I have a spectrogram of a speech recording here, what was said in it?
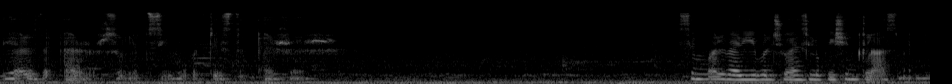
here is the error so let's see what is the error symbol variable choice location class menu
